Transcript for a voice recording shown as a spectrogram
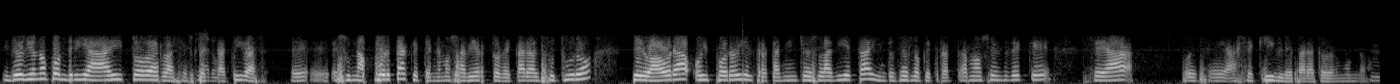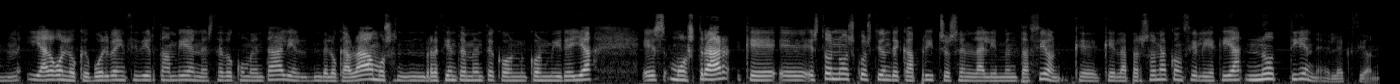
Entonces yo no pondría ahí todas las expectativas. ¿eh? Es una puerta que tenemos abierto de cara al futuro, pero ahora, hoy por hoy, el tratamiento es la dieta y entonces lo que tratamos es de que sea pues eh, asequible para todo el mundo. Y algo en lo que vuelve a incidir también este documental y de lo que hablábamos recientemente con, con Mireia es mostrar que eh, esto no es cuestión de caprichos en la alimentación, que, que la persona con celiaquía no tiene elección.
